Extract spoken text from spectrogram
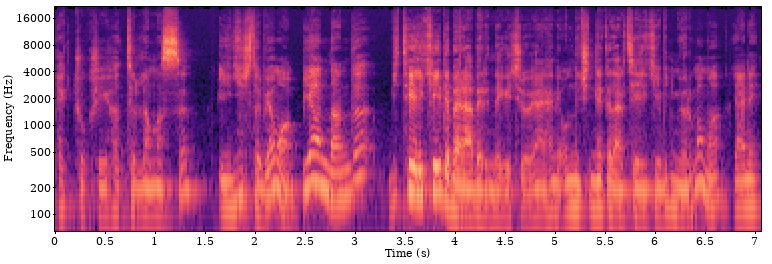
pek çok şeyi hatırlaması ilginç tabii ama bir yandan da bir tehlikeyi de beraberinde geçiriyor. Yani hani onun için ne kadar tehlike bilmiyorum ama yani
